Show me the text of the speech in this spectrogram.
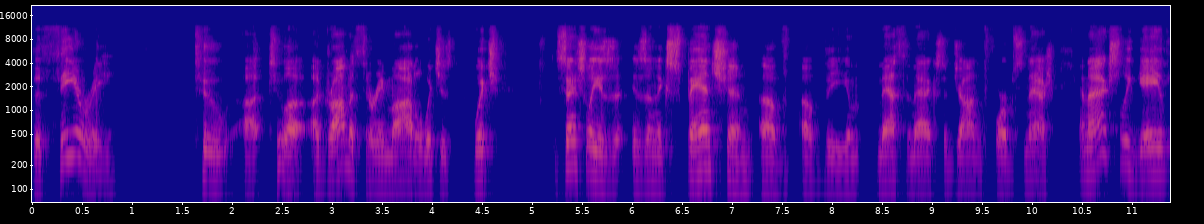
the theory to uh, to a, a, drama theory model, which is which essentially is, is an expansion of, of the mathematics of John Forbes Nash. And I actually gave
